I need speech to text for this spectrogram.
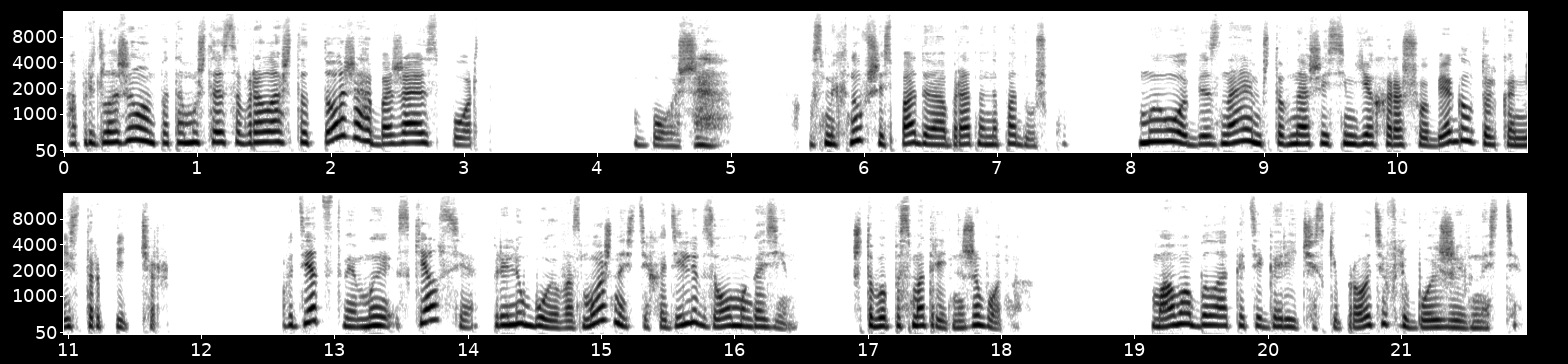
А предложил он, потому что я соврала, что тоже обожаю спорт. Боже. Усмехнувшись, падаю обратно на подушку. Мы обе знаем, что в нашей семье хорошо бегал только мистер Питчер. В детстве мы с Келси при любой возможности ходили в зоомагазин, чтобы посмотреть на животных. Мама была категорически против любой живности.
